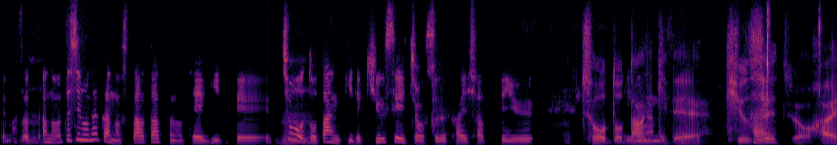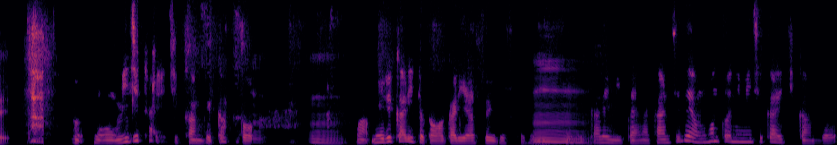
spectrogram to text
てます。うん。あの私の中のスタートアップの定義って、超土短期で急成長する会社っていう、超ド短期で急成長、はい。もう短い時間でガッと、うん。まあ、メルカリとか分かりやすいですけど、うん。メルカリみたいな感じで、もう本当に短い期間で。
